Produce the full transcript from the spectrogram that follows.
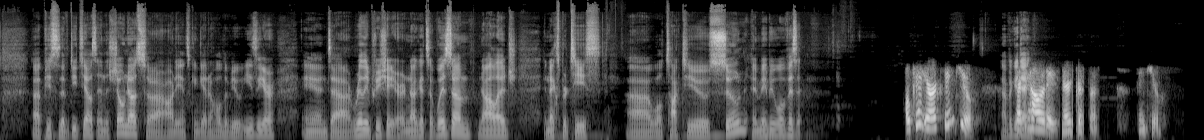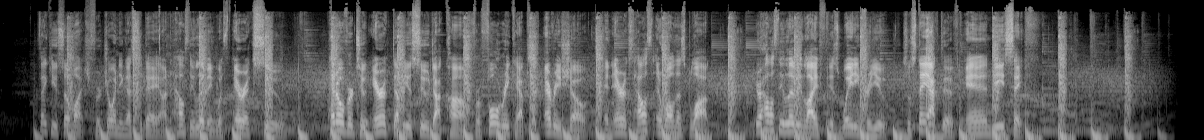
uh, pieces of details in the show notes so our audience can get a hold of you easier. And uh, really appreciate your nuggets of wisdom, knowledge, and expertise. Uh, we'll talk to you soon, and maybe we'll visit. Okay, Eric. Thank you. Have a good Happy day. holidays. Merry Christmas. Thank you. Thank you so much for joining us today on Healthy Living with Eric Sue. Head over to ericwsu.com for full recaps of every show and Eric's health and wellness blog. Your healthy living life is waiting for you, so stay active and be safe.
